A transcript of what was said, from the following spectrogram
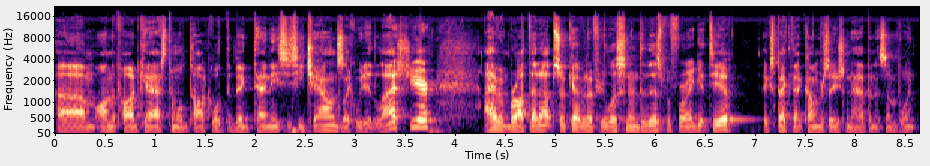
um, on the podcast, and we'll talk about the Big Ten ACC Challenge like we did last year. I haven't brought that up, so Kevin, if you're listening to this before I get to you, expect that conversation to happen at some point.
